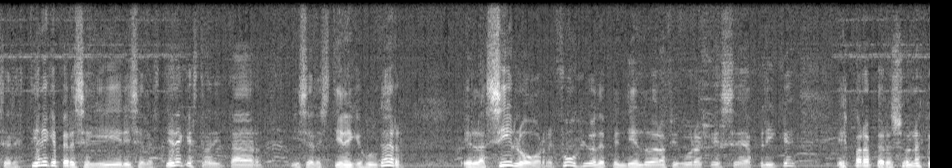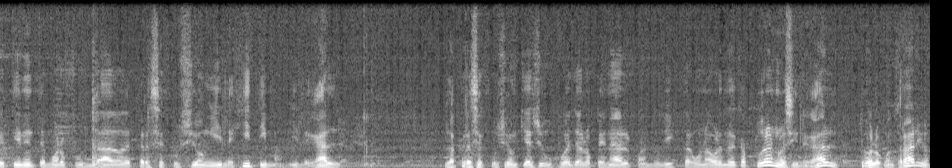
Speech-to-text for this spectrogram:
Se les tiene que perseguir y se les tiene que extraditar y se les tiene que juzgar. El asilo o refugio, dependiendo de la figura que se aplique, es para personas que tienen temor fundado de persecución ilegítima, ilegal. La persecución que hace un juez de lo penal cuando dicta una orden de captura no es ilegal, todo lo contrario.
